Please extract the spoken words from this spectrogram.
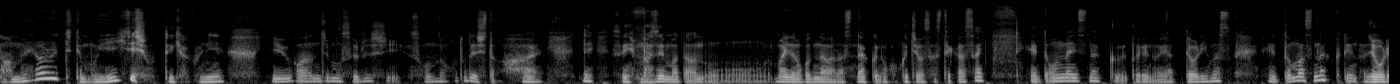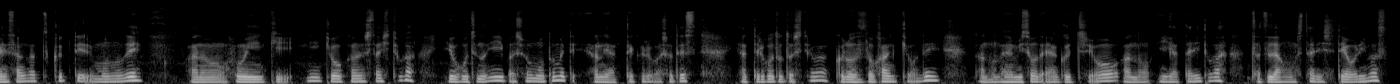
舐められててもいいでしょって逆にね、いう感じもするし、そんなことでした。はい。で、すいません。またあの、毎度のことながらスナックの告知をさせてください。えっ、と、オンラインスナックというのをやっております。えっ、と、まあ、スナックというのは常連さんが作っているもので、あの雰囲気に共感した人が居心地のいい場所を求めてあのやってくる場所です。やってることとしてはクローズド環境であの悩み相談や愚痴をあの言い合ったりとか雑談をしたりしております。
